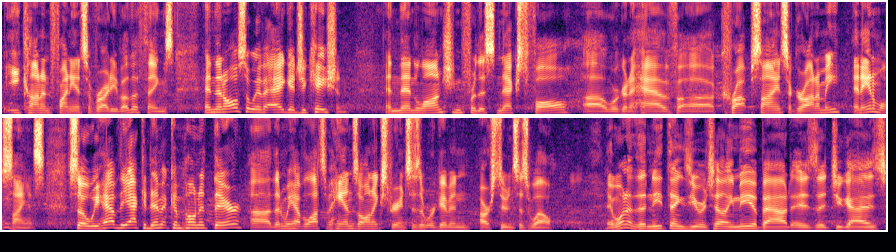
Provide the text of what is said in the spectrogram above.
econ and finance, a variety of other things. And then also we have ag education. And then launching for this next fall, uh, we're going to have crop science, agronomy, and animal science. So we have the academic component there. then we have lots of hands-on experiences that we're giving our students as well. And one of the neat things you were telling me about is that you guys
